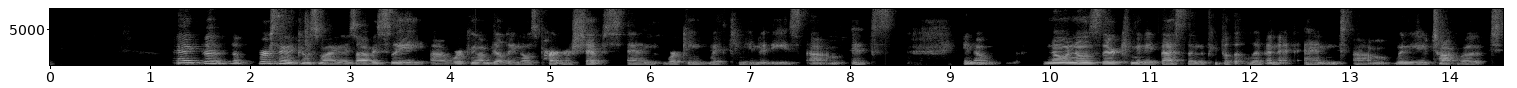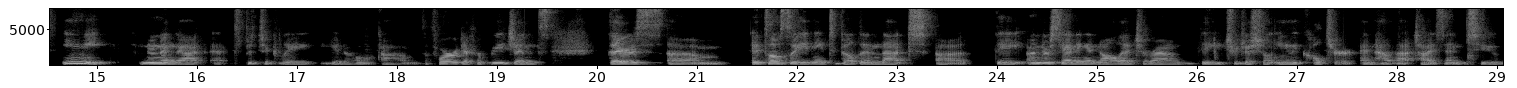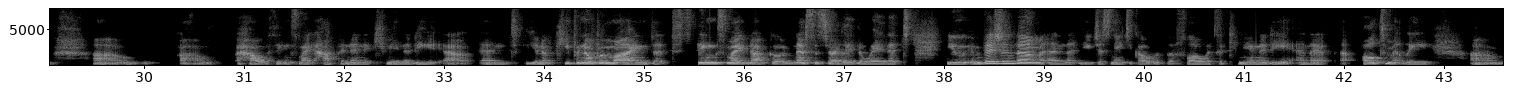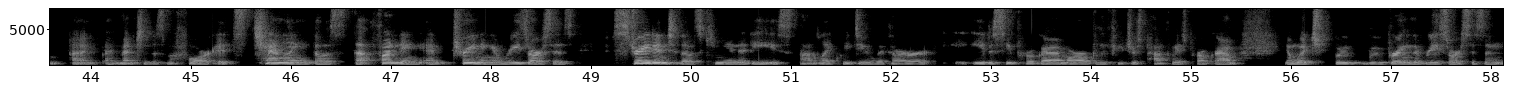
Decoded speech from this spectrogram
I think the, the first thing that comes to mind is obviously uh, working on building those partnerships and working with communities. Um, it's, you know, no one knows their community best than the people that live in it. And um, when you talk about Inuit Nunangat, particularly, you know, um, the four different regions, there's, um, it's also you need to build in that uh, the understanding and knowledge around the traditional Inuit culture and how that ties into uh, uh, how things might happen in a community uh, and you know keep an open mind that things might not go necessarily the way that you envision them and that you just need to go with the flow with the community. And it, ultimately um, I, I mentioned this before it's channeling those that funding and training and resources straight into those communities uh, like we do with our E2C program or our Blue Futures Pathways program, in which we, we bring the resources and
